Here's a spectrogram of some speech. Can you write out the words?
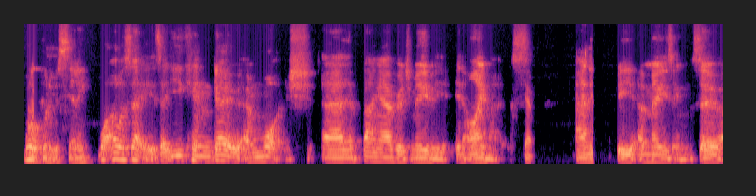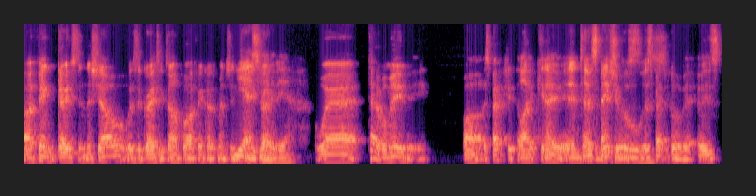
Well- I thought it was silly. What I will say is that you can go and watch a bang average movie in IMAX, Yep. and it be amazing. So I think Ghost in the Shell was a great example. I think I've mentioned Yes, yeah, yeah. where terrible movie, but especially like you know in terms The of visuals, the spectacle of it is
